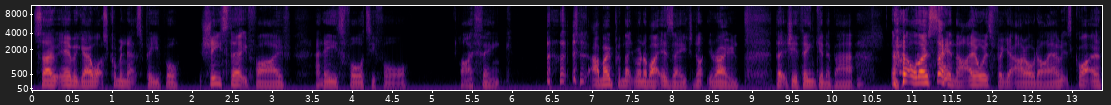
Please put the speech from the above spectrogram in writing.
So here we go. What's coming next, people? She's 35 and he's 44. I think. I'm hoping that you're on about his age, not your own, that you're thinking about. Although saying that, I always forget how old I am. It's quite a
